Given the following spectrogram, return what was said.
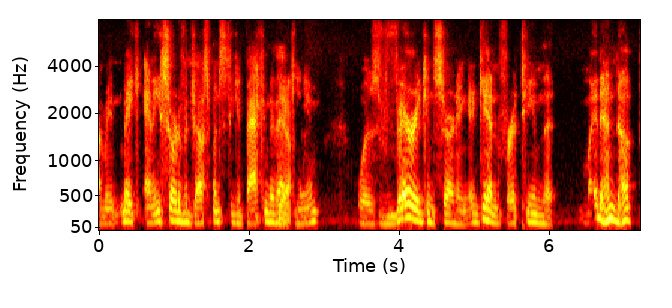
I mean, make any sort of adjustments to get back into that game was very concerning. Again, for a team that might end up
